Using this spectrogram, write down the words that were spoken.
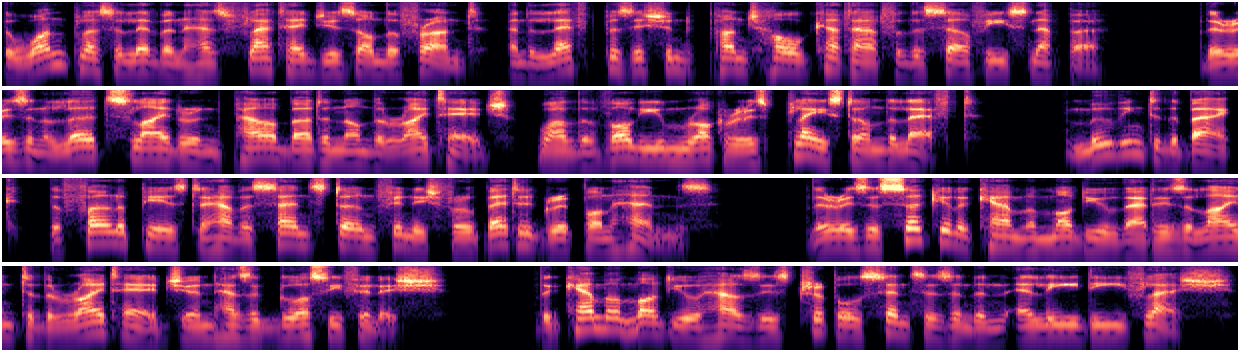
the OnePlus 11 has flat edges on the front and a left-positioned punch hole cutout for the selfie snapper. There is an alert slider and power button on the right edge, while the volume rocker is placed on the left. Moving to the back, the phone appears to have a sandstone finish for a better grip on hands. There is a circular camera module that is aligned to the right edge and has a glossy finish. The camera module houses triple sensors and an LED flash.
